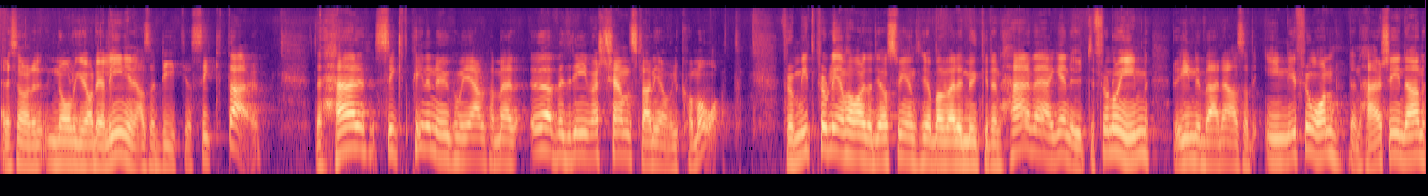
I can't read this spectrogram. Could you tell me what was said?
Eller snarare den 0-gradiga linjen, alltså dit jag siktar. Den här siktpinnen nu kommer hjälpa mig att överdriva känslan jag vill komma åt. För om mitt problem har varit att jag svingat jobbar väldigt mycket den här vägen, utifrån och in, då innebär det alltså att inifrån, den här sidan,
